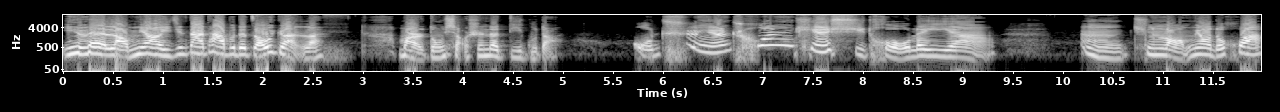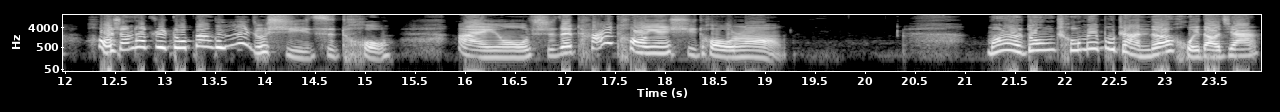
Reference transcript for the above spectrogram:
因为老庙已经大踏步的走远了。马尔东小声的嘀咕道：“我去年春天洗头了呀。嗯，听老庙的话，好像他最多半个月就洗一次头。哎呦，实在太讨厌洗头了。”毛尔东愁眉不展的回到家。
